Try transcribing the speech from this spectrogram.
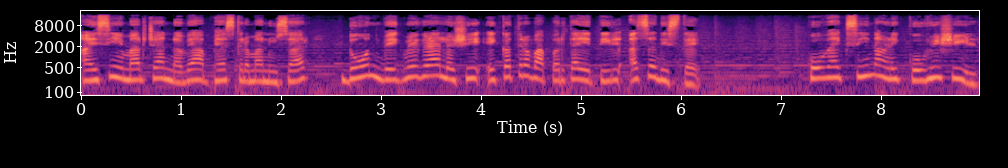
आय सी एम आरच्या नव्या अभ्यासक्रमानुसार दोन वेगवेगळ्या लशी एकत्र वापरता येतील असं दिसतंय. कोव्हॅक्सिन आणि कोव्हिशिल्ड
